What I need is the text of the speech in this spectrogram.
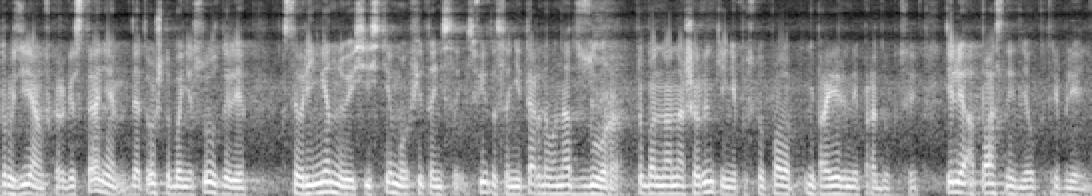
друзьям в Кыргызстане для того, чтобы они создали современную систему фитосанитарного надзора, чтобы на наши рынки не поступала непроверенной продукции или опасной для употребления.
